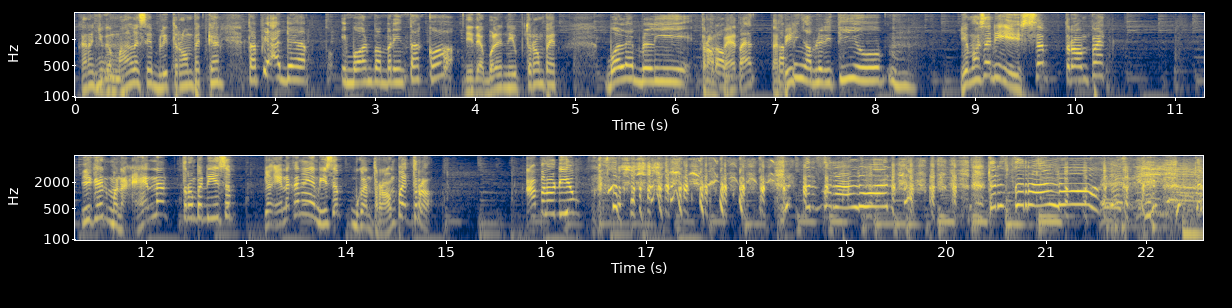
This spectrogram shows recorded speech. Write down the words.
Karena juga males ya beli trompet kan. Tapi ada imbauan pemerintah kok Tidak boleh niup trompet. boleh beli Trompet, trompet, tapi- tapi nggak boleh ditiup. Ya masa diisep trompet? Iya kan mana enak trompet diisep. Yang enak kan yang diisep bukan trompet, Tro. Apa lo diem? Terserah lu, terserah lu, terserah atur.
